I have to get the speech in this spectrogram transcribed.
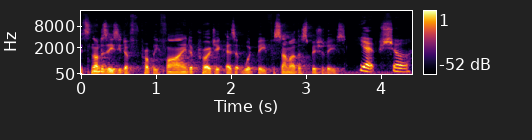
it's not as easy to probably find a project as it would be for some other specialties. Yep, sure.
